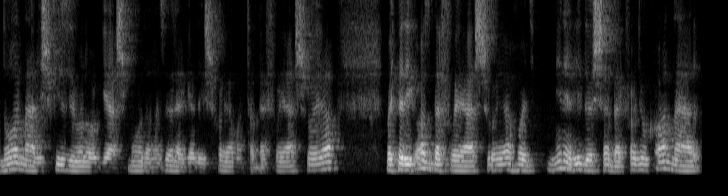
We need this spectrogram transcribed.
normális fiziológiás módon az öregedés folyamata befolyásolja, vagy pedig az befolyásolja, hogy minél idősebbek vagyunk, annál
